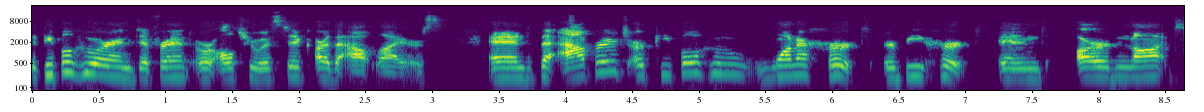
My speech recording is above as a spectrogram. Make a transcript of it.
The people who are indifferent or altruistic are the outliers, and the average are people who want to hurt or be hurt and are not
